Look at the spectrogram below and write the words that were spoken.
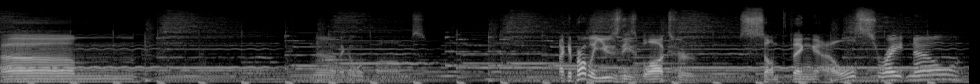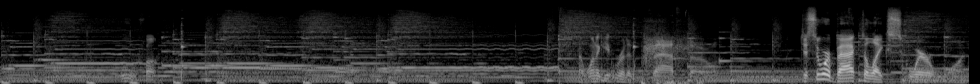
Um... No, I think I want bombs. I could probably use these blocks for something else right now. To get rid of that, though. Just so we're back to, like, square one.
